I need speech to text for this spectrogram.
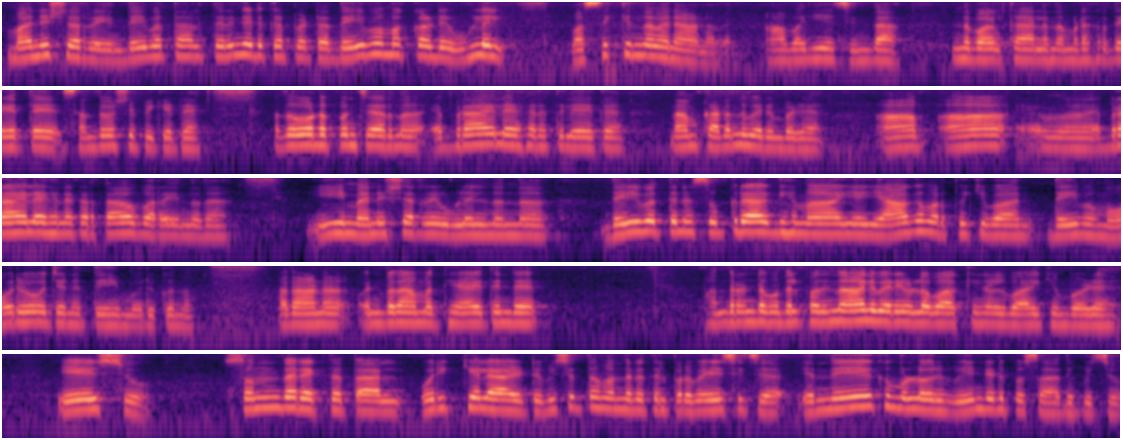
മനുഷ്യരുടെയും ദൈവത്താൽ തിരഞ്ഞെടുക്കപ്പെട്ട ദൈവമക്കളുടെ ഉള്ളിൽ വസിക്കുന്നവനാണവൻ. ആ വലിയ ചിന്ത ഇന്ന് പകൽക്കാലം നമ്മുടെ ഹൃദയത്തെ സന്തോഷിപ്പിക്കട്ടെ. അതോടൊപ്പം ചേർന്ന് എബ്രായ ലേഖനത്തിലേക്ക് നാം കടന്നു വരുമ്പോൾ ആ ആ എബ്രായ ലേഖന കർത്താവ് പറയുന്നത് ഈ മനുഷ്യരുടെ ഉള്ളിൽ നിന്ന് ദൈവത്തിന് സുഗ്രാഹ്യമായ യാഗമർപ്പിക്കുവാൻ ദൈവം ഓരോ ജനത്തെയും ഒരുക്കുന്നു. അതാണ് ഒൻപതാം അധ്യായത്തിന്റെ പന്ത്രണ്ട് മുതൽ പതിനാല് വരെയുള്ള വാക്യങ്ങൾ വായിക്കുമ്പോൾ യേശു സ്വന്തം രക്തത്താൽ ഒരിക്കലായിട്ട് വിശുദ്ധ മന്ദിരത്തിൽ പ്രവേശിച്ച് എന്നേക്കുമുള്ള ഒരു വീണ്ടെടുപ്പ് സാധിപ്പിച്ചു.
